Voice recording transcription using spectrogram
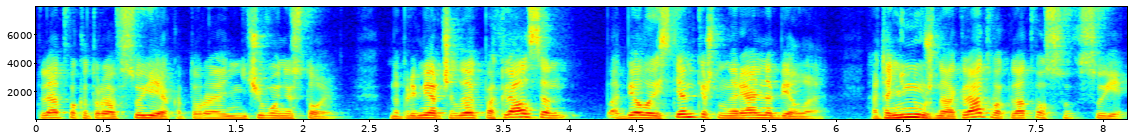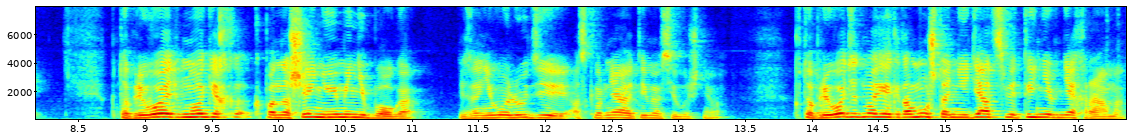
клятва, которая в суе, которая ничего не стоит. Например, человек поклялся о белой стенке, что она реально белая. Это не нужная клятва, клятва в суе. Кто приводит многих к поношению имени Бога, из-за него люди оскверняют имя Всевышнего. Кто приводит многих к тому, что они едят святыни вне храма.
